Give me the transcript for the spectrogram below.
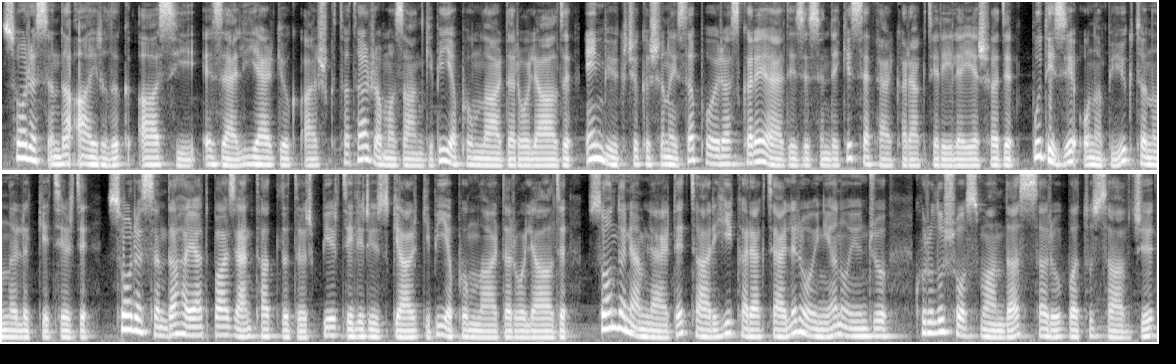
Sonrasında Ayrılık, Asi, Ezel, Yergök Aşk, Tatar Ramazan gibi yapımlarda rol aldı. En büyük çıkışını ise Poyraz Karayel dizisindeki Sefer karakteriyle yaşadı. Bu dizi ona büyük tanınırlık getirdi. Sonrasında Hayat Bazen Tatlıdır, Bir Deli Rüzgar gibi yapımlarda rol aldı. Son dönemlerde tarihi karakterler oynayan oyuncu Kuruluş Osman'da Saru Batu Savcı,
